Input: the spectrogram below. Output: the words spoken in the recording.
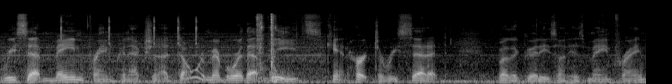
reset mainframe connection. I don't remember where that leads. Can't hurt to reset it. Some other goodies on his mainframe.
